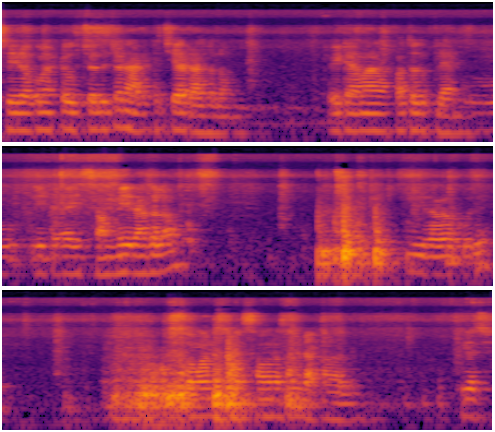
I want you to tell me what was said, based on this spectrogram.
সেই রকম একটা উচ্চতার জন্য আরেকটা চেয়ার রাখলাম। এটা আমার আপাতত প্ল্যান এটা এই সামনেই রাখলাম। এইভাবে করে সমান সমান সামনাসামনি রাখা হবে। ঠিক আছে?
